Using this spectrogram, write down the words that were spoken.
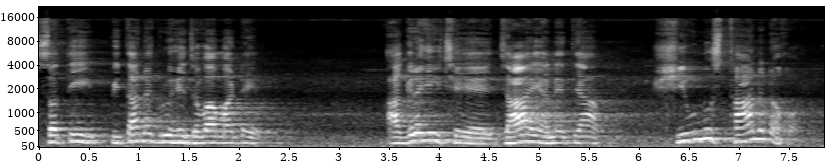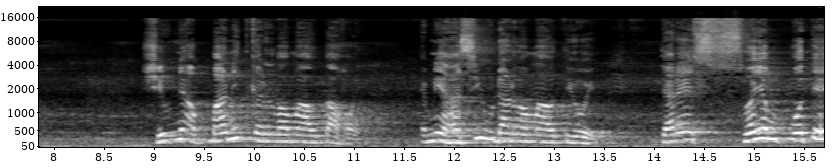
સતી પિતાના ગૃહે જવા માટે આગ્રહી છે, જાય અને ત્યાં શિવનું સ્થાન ન હોય, શિવને અપમાનિત કરવામાં આવતા હોય, એમની હાંસી ઉડાડવામાં આવતી હોય, ત્યારે સ્વયં પોતે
